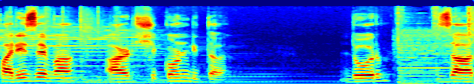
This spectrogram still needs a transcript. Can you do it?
फारिजेवां आड शिकोण दिता धोर्म जात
